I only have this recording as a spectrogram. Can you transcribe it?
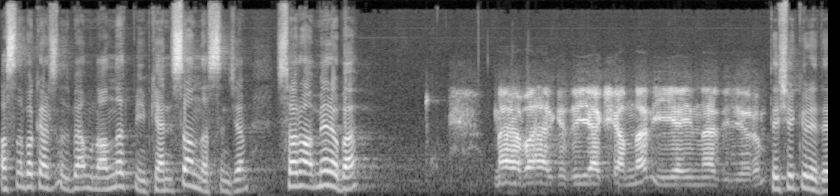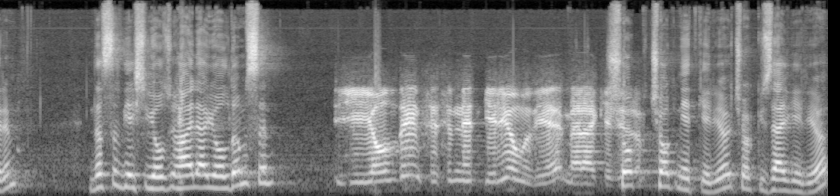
aslına bakarsanız ben bunu anlatmayayım kendisi anlatsın diyeceğim. Saruhan merhaba. Merhaba, herkese iyi akşamlar, iyi yayınlar diliyorum. Teşekkür ederim. Nasıl geçti yolcu? Hala yolda mısın? Yoldayım, sesim net geliyor mu diye merak ediyorum. Çok çok net geliyor, çok güzel geliyor.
